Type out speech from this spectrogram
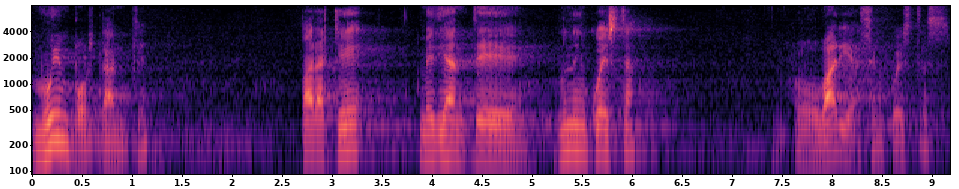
muy importante para que mediante una encuesta o varias encuestas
